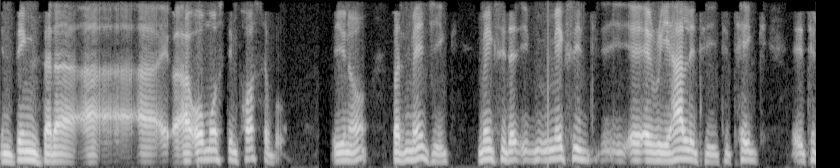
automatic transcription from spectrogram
in things that are are, are, are almost impossible you know but magic makes it it makes it a, a reality to take eh, to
